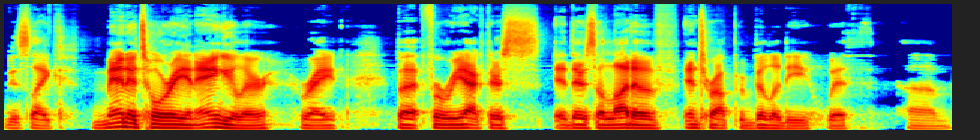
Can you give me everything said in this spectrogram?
is like mandatory in Angular, right? But for React, there's there's a lot of interoperability with um,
